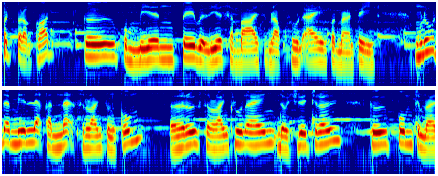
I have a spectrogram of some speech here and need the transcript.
ពិតប្រាកដគឺពុំមានពេលវេលាសបាយសម្រាប់ខ្លួនឯងប៉ុន្មានទេមនុស្សដែលមានលក្ខណៈស្រឡាញ់សង្គមឬស្រឡាញ់ខ្លួនឯងដោយជ្រាលជ្រៅគឺពុំចំណាយ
